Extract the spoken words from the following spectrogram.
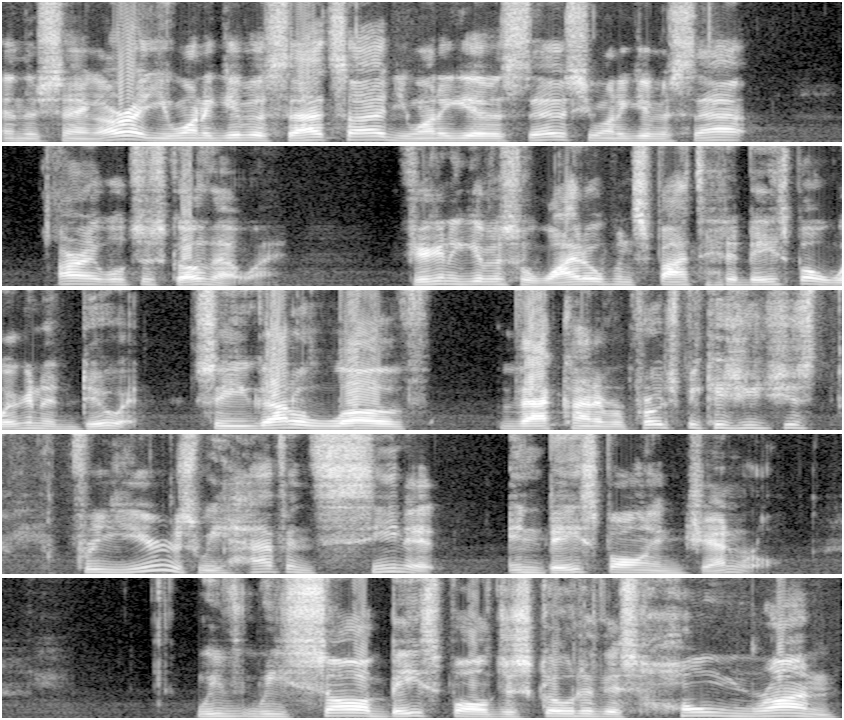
And they're saying, all right, you want to give us that side? You want to give us this? You want to give us that? All right, we'll just go that way. If you're going to give us a wide open spot to hit a baseball, we're going to do it. So you got to love that kind of approach because you just, for years, we haven't seen it in baseball in general. We we saw baseball just go to this home run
